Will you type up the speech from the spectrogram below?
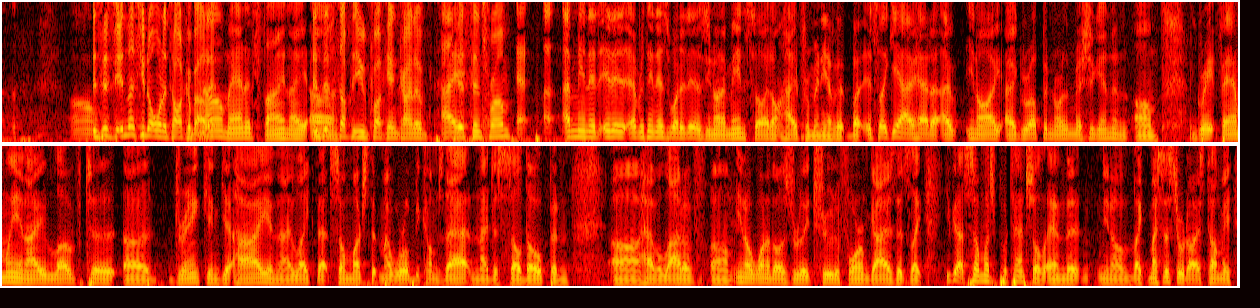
Is this unless you don't want to talk about Um, No, it? man, it's fine. I Is this uh, stuff that you fucking kind of I- distance from? I- I mean, it, it is, everything is what it is. You know what I mean? So I don't hide from any of it. But it's like, yeah, I had a, I, you know, I, I grew up in northern Michigan and um, great family, and I love to uh, drink and get high, and I like that so much that my world becomes that, and I just sell dope and uh, have a lot of, um, you know, one of those really true to form guys that's like, you got so much potential, and that, you know, like my sister would always tell me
